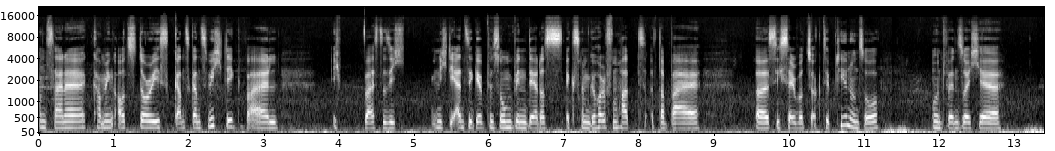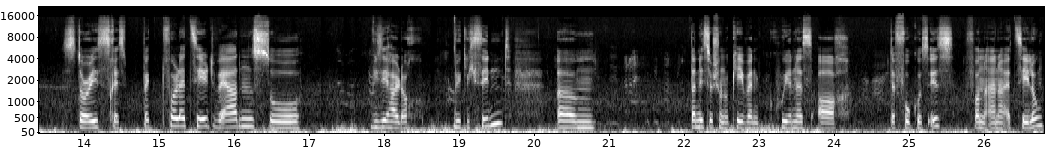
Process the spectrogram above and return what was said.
und seine Coming-out-Story ist ganz, ganz wichtig, weil ich weiß, dass ich nicht die einzige Person bin, der das extrem geholfen hat, dabei äh, sich selber zu akzeptieren und so. Und wenn solche Stories respektvoll erzählt werden, so wie sie halt auch wirklich sind, ähm, dann ist es schon okay, wenn Queerness auch der Fokus ist von einer Erzählung,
